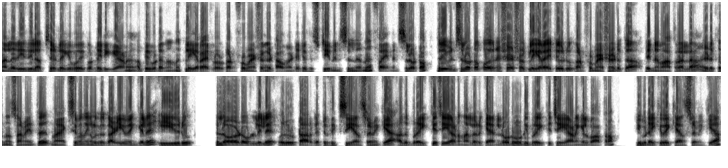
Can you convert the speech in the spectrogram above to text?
നല്ല രീതിയിൽ അപ്സൈഡിലേക്ക് പോയിക്കൊണ്ടിരിക്കുകയാണ്. അപ്പൊ ഇവിടെ നിന്ന് ക്ലിയർ ആയിട്ടുള്ള ഒരു കൺഫർമേഷൻ കിട്ടാൻ വേണ്ടിയിട്ട് ഫിഫ്റ്റി മിനിറ്റ്സിൽ നിന്ന് ഫൈവ് മിനിറ്റ്സിലോട്ടോ ത്രീ മിനിറ്റ്സിലോട്ടോ പോയതിനു ശേഷം ക്ലിയർ ആയിട്ട് ഒരു കൺഫർമേഷൻ എടുക്കുക. പിന്നെ മാത്രമല്ല എടുക്കുന്ന സമയത്ത് മാക്സിമം നിങ്ങൾക്ക് കഴിയുമെങ്കിൽ ഈ ഒരു ലോയുടെ ഉള്ളിൽ ഒരു ടാർഗറ്റ് ഫിക്സ് ചെയ്യാൻ ശ്രമിക്കുക. അത് ബ്രേക്ക് ചെയ്യാണ് നല്ലൊരു ക്യാനലോട് കൂടി ബ്രേക്ക് ചെയ്യുകയാണെങ്കിൽ മാത്രം ഇവിടേക്ക് വെക്കാൻ ശ്രമിക്കുക.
